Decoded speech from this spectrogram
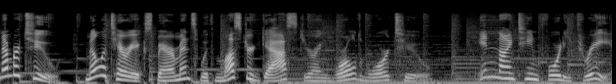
Number 2 military experiments with mustard gas during World War II. In 1943,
